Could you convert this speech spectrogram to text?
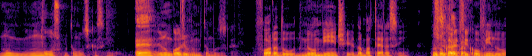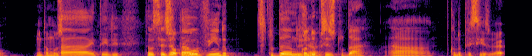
não, não ouço muita música, assim. É? Eu não gosto de ouvir muita música. Fora do, do meu ambiente, da bateria, assim. Não Quando sou um cara tá que fica ouvindo muita música, não. ah, entendi. Então você já Só está pra ouvindo, estudando Quando já. eu preciso estudar, ah, quando eu preciso, é,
